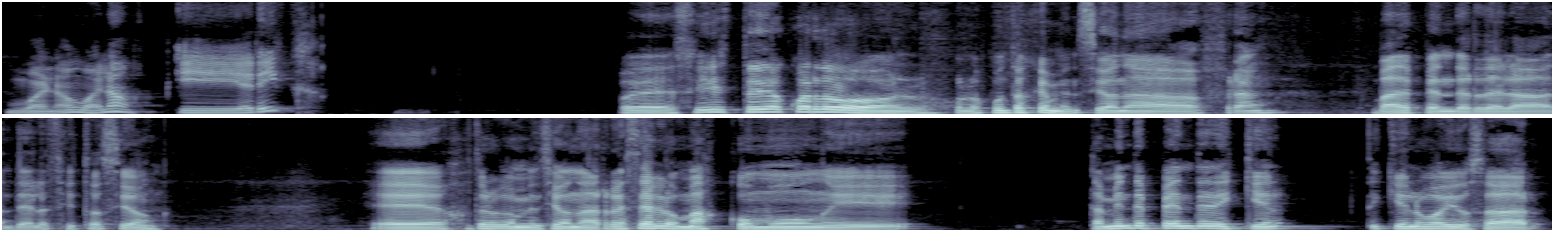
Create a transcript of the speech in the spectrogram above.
Bueno, bueno. ¿Y Eric? Pues sí, estoy de acuerdo con los puntos que menciona Frank. Va a depender de la, de la situación. Eh, justo lo que menciona, REST es lo más común y también depende de quién, de quién lo vaya a usar.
